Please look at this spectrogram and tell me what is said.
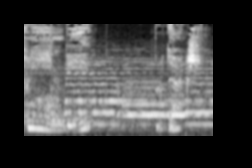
Queen Bee production.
